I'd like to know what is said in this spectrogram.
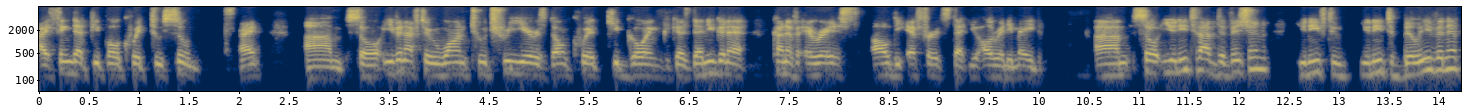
I think that people quit too soon right? Um, so even after one two three years don't quit keep going because then you're to kind of erase all the efforts that you already made. Um, so you need to have the vision you need to you need to believe in it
